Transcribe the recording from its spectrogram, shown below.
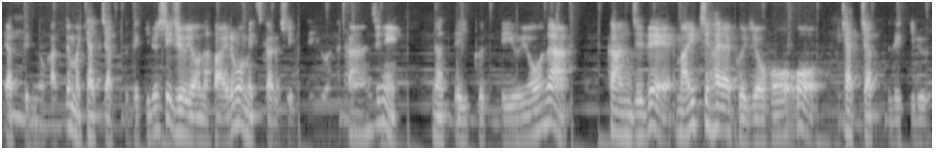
やってるのかって、まキャッチアップできるし重要なファイルも見つかるしっていうような感じになっていくっていうような感じで、まあ、いち早く情報をキャッチアップできる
